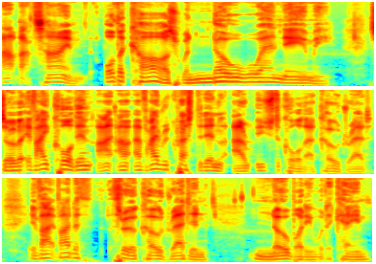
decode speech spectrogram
at that time other cars were nowhere near me. So if I called in, I, I, if I requested in, I used to call that code red. If I, if I threw a code red in, nobody would have came.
